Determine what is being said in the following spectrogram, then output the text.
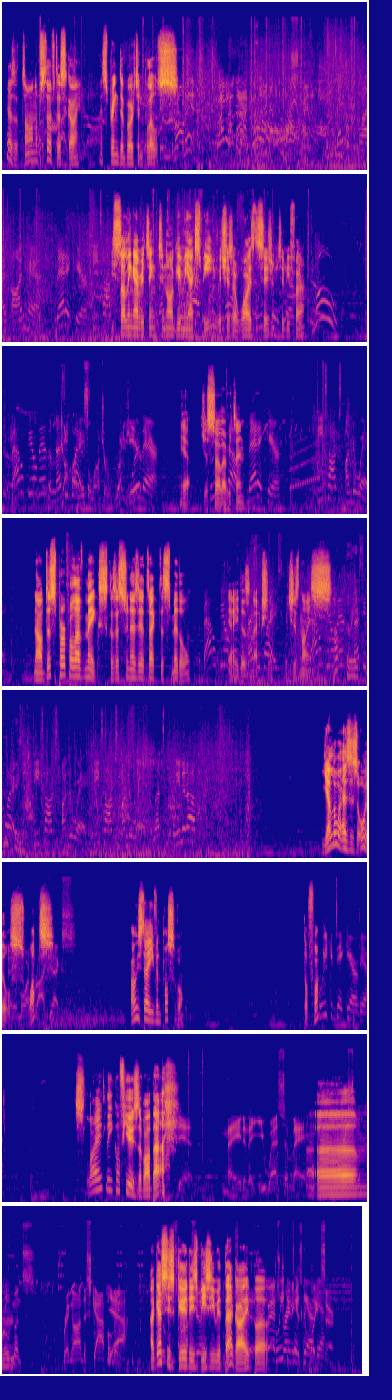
He has a ton of stuff, this guy. Let's bring the Burton close. Come on in. Medic here. Suited up for biohazard. Medical supplies on hand. Medic here. Detox. He's selling everything to not give me XP, which is a wise decision, to be fair. Move. The battlefield is a messy Got my place. missile launcher right We're here. there. Yeah, just sell everything. Help? Medic here. Detox underway. Now, this purple have makes, because as soon as he attack this middle, yeah, he doesn't actually, which is nice. Battlefield is a Upgrade messy place. complete. Detox underway. Detox underway. Let's clean it up. Yellow as his Any oils. What? projects? How is that even possible? The fuck? We can take care of you. Slightly confused about that. Made in the U.S. of A. Um, Yeah. I guess he's good. He's busy with that guy, but Advanced We can training is take care of complete, ya. sir.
